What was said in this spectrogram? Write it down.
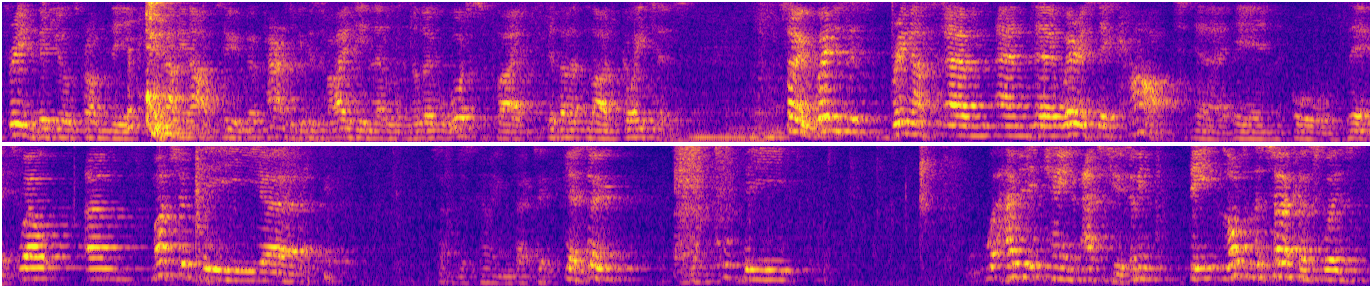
three individuals from the Italian Alps who apparently, because of iodine levels in the local water supply, developed large goiters. So, where does this bring us, um, and uh, where is Descartes uh, in all this? Well, um, much of the, uh, so I'm just coming back to, yeah, so the, how did it change attitudes? I mean, the lot of the circus was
